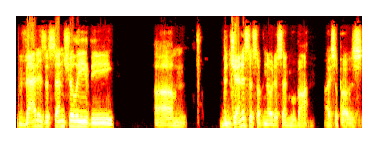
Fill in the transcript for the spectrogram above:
that is essentially the um, the genesis of notice and move on, I suppose.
